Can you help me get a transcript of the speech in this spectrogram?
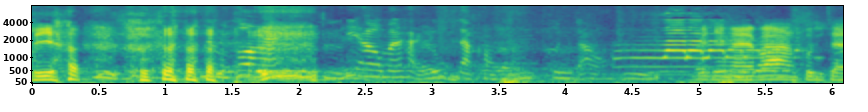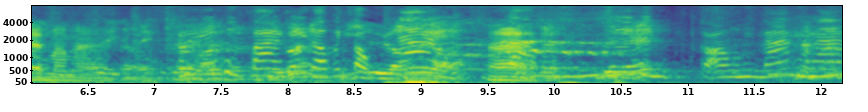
เรียตัวไหมที่เอามาถ่ายรูปจากของคุณเก่าเป็นยังไงบ้างคุณแจนมามาอันนี้คือปลาที่เราไปตกได้อ่า กองหิมะข้างล่าง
